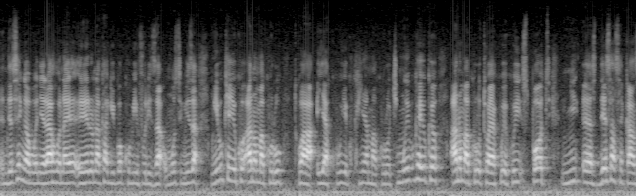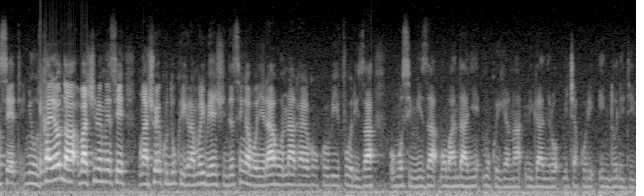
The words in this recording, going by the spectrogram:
ndetse nkaboneraho na rero n'akagi ko kubifuriza umunsi mwiza. Mwibuke yuko ano makuru twayakuye ku kinyamakuru mwibuke yuko ano makuru twayakuye kuri sport ni- eh, desa 57 news. Reka rero ndabashimire mwese mwashoboye kudukurikira muri benshi ndetse nkaboneraho n'akaga ko kubifuriza umunsi mwiza mubandanye mukurikirana ibiganiro bica kuri Indoni TV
